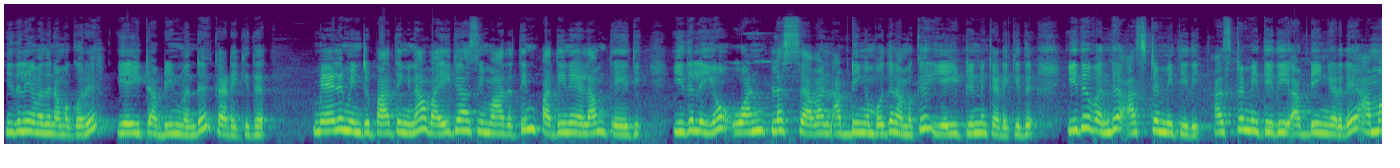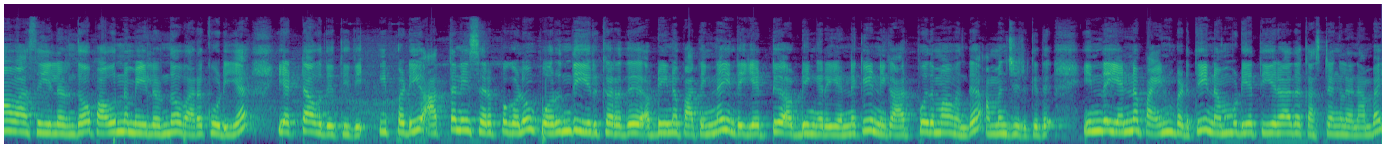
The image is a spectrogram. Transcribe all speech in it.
இதுலேயும் வந்து நமக்கு ஒரு எயிட் அப்படின்னு வந்து கிடைக்குது. மேலும் இன்று பார்த்தீங்கன்னா வைகாசி மாதத்தின் பதினேழாம் தேதி. இதுலேயும் ஒன் ப்ளஸ் செவன் அப்படிங்கும்போது நமக்கு எயிட்டுன்னு கிடைக்குது. இது வந்து அஷ்டமி திதி. அஷ்டமி திதி அப்படிங்கிறதே அமாவாசையிலிருந்தோ பௌர்ணமியிலிருந்தோ வரக்கூடிய எட்டாவது திதி. இப்படி அத்தனை சிறப்புகளும் பொருந்தி இருக்கிறது அப்படின்னு பார்த்தீங்கன்னா இந்த எட்டு அப்படிங்கிற எண்ணுக்கு இன்றைக்கி அற்புதமாக வந்து அமைஞ்சிருக்குது. இந்த எண்ணை பயன்படுத்தி நம்முடைய தீராத கஷ்டங்களை நம்ம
